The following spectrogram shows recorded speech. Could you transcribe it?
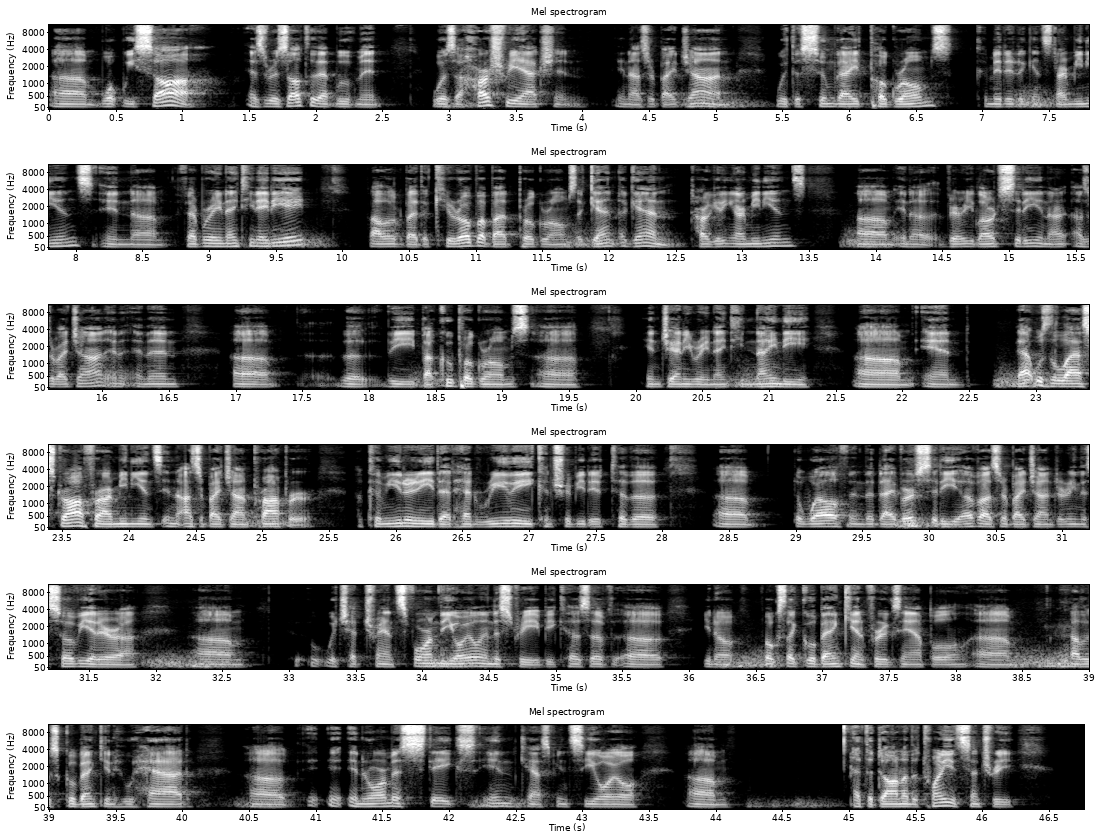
um, what we saw as a result of that movement was a harsh reaction in Azerbaijan with the Sumgait pogroms committed against Armenians in um, February 1988, followed by the Kirovabad pogroms again, again targeting Armenians um, in a very large city in Azerbaijan, and, and then uh, the the Baku pogroms uh, in January 1990, um, and that was the last straw for Armenians in Azerbaijan proper, a community that had really contributed to the uh, the wealth and the diversity of Azerbaijan during the Soviet era, um, which had transformed the oil industry because of uh, you know folks like Gulbenkian, for example, um, Calouste Gulbenkian, who had uh, enormous stakes in Caspian Sea oil um, at the dawn of the 20th century.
